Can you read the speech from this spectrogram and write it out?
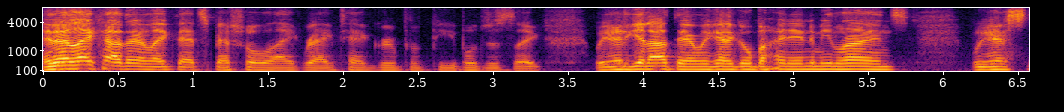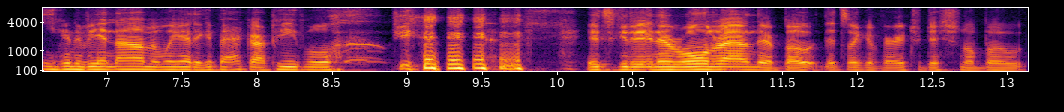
And I like how they're like that special like ragtag group of people just like we gotta get out there, we gotta go behind enemy lines, we gotta sneak into Vietnam and we gotta get back our people. it's good and they're rolling around in their boat that's like a very traditional boat.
